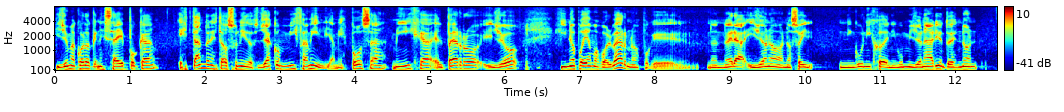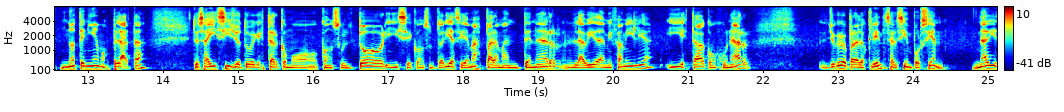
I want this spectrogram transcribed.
Y yo me acuerdo que en esa época, estando en Estados Unidos, ya con mi familia, mi esposa, mi hija, el perro y yo, y no podíamos volvernos porque no, era, y yo no, no soy ningún hijo de ningún millonario, entonces no, no teníamos plata. Entonces ahí sí yo tuve que estar como consultor y hice consultorías y demás para mantener la vida de mi familia y estaba con Junar, yo creo que para los clientes al 100%. Nadie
